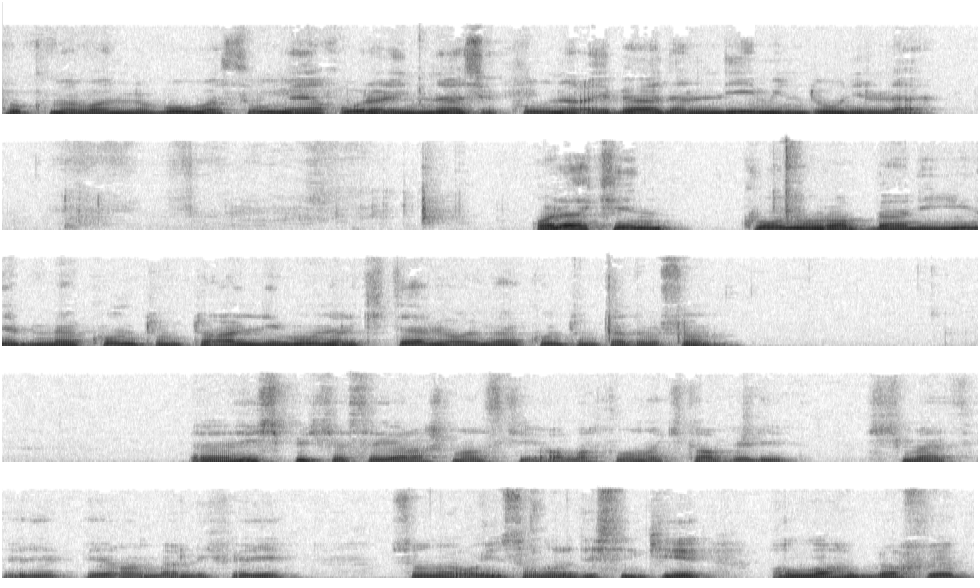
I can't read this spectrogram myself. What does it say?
hukme ven nubuvve thumma yekule lin nasi kunu ibadan li min dunillah. ولكن كونوا ربانيين بما كنتم تعلمون الكتاب وبما كنتم تدرسون Heç bir kəsə yaraşmaz ki, Allah ona kitab verib, hikmət verib, peyğəmbərlik verib, sonra o insanlara desin ki, Allahı buraxıb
